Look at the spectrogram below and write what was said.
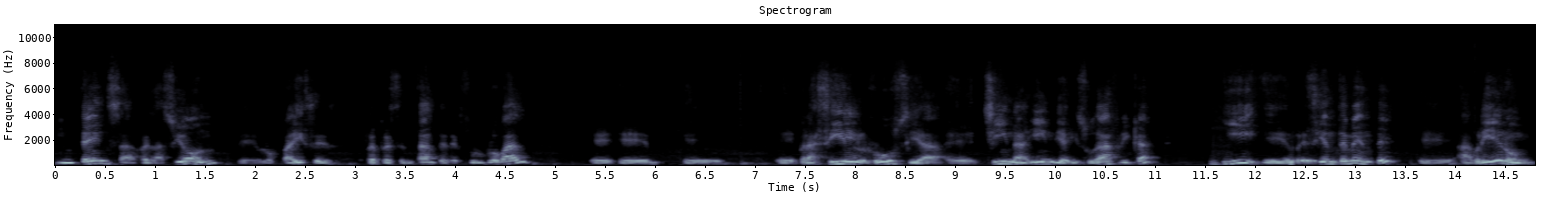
intensa relación de los países representantes del sur global, eh, eh, eh, Brasil, Rusia, China, India y Sudáfrica, y recientemente abrieron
